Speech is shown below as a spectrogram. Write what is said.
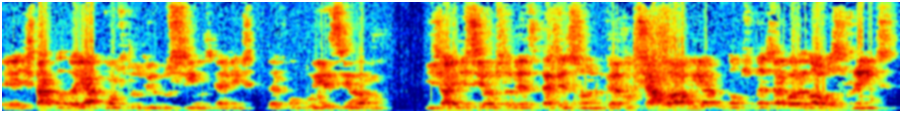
é, destacando aí a ponte do Rio dos Sinos, que a gente deve concluir esse ano, e já iniciamos também as intervenções no viaduto Charlau e a, vamos começar agora novas frentes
